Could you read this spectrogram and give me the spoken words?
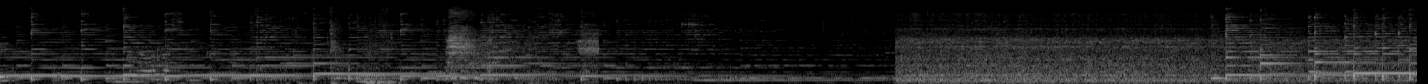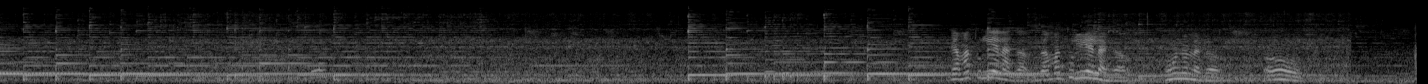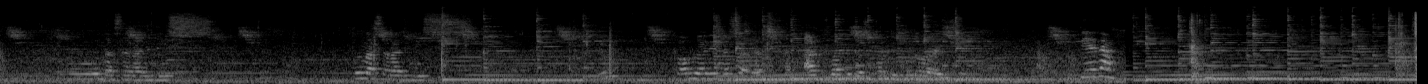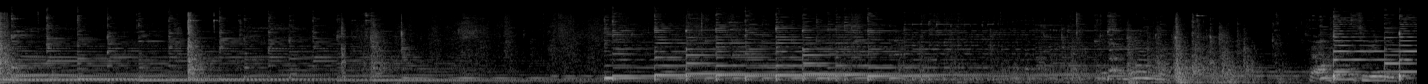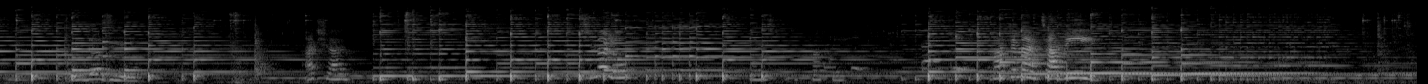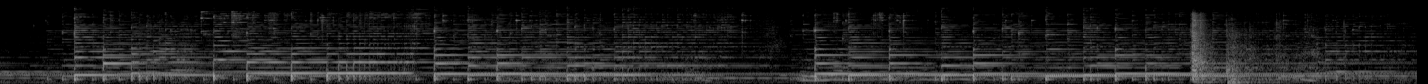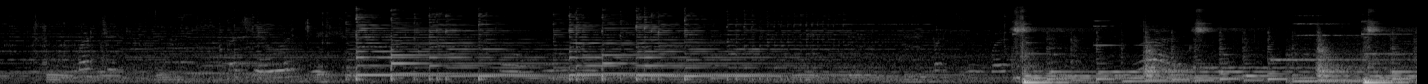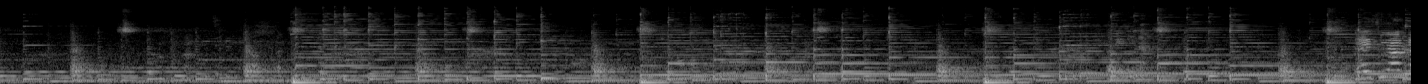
গামা তুলিয়ে লাগাও গামা তুলিয়ে লাগাও মনো লাগাও ও নাসারা জিনিস তো নাসারা জিনিস কম নয় নাসারা আর তোমাদের সাথে কথা বলা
